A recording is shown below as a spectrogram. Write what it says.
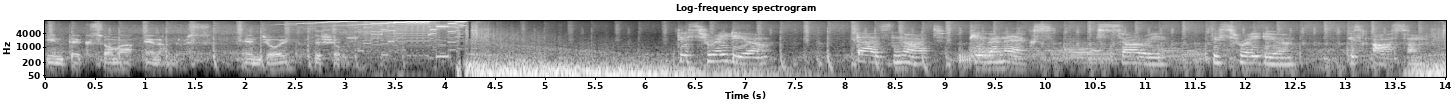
Intec, Soma and others. Enjoy the show. This radio does not give an X. Sorry, this radio is awesome.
